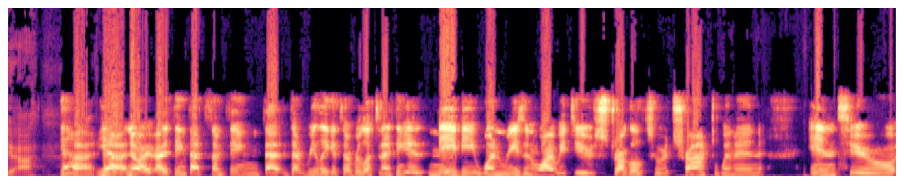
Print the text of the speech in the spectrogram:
yeah. Yeah, yeah. No, I, I, think that's something that, that really gets overlooked. And I think it may be one reason why we do struggle to attract women into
